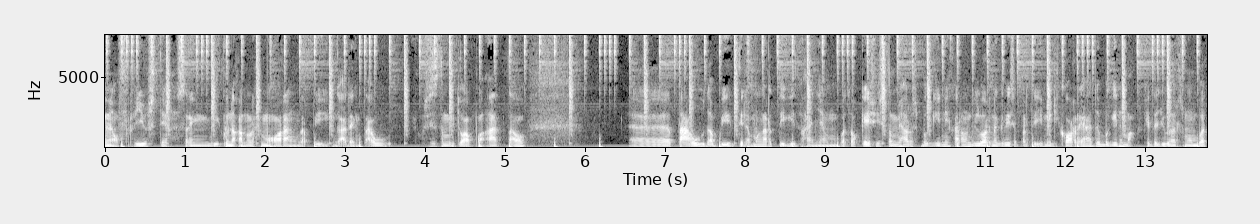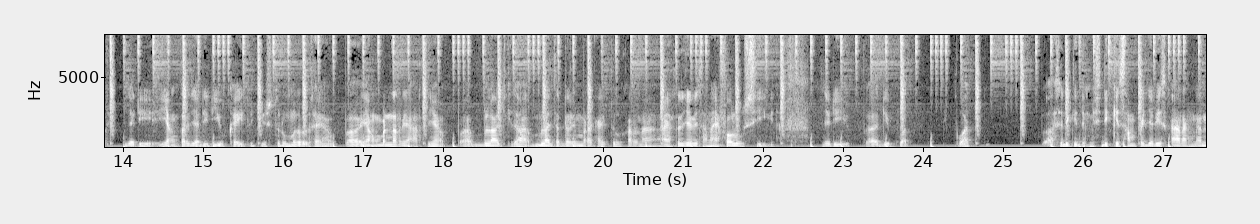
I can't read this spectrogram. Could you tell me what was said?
ini overused ya sering digunakan oleh semua orang tapi nggak ada yang tahu sistem itu apa atau eh, tahu tapi tidak mengerti gitu. Hanya membuat oke okay, sistemnya harus begini karena di luar negeri seperti ini di Korea atau begini maka kita juga harus membuat. Jadi yang terjadi di UK itu justru menurut saya eh, yang benar ya. Artinya eh, belajar kita belajar dari mereka itu karena yang terjadi di sana evolusi gitu. Jadi eh, dibuat eh, sedikit demi sedikit sampai jadi sekarang dan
